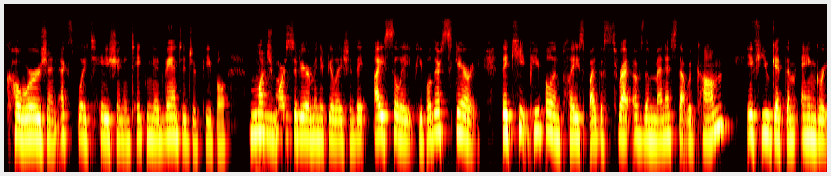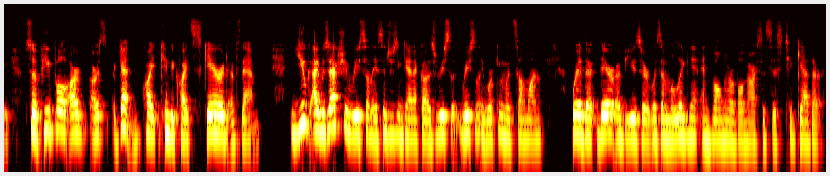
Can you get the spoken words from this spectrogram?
coercion, exploitation, and taking advantage of people, much mm. more severe manipulation. They isolate people. They're scary. They keep people in place by the threat of the menace that would come if you get them angry. So people are are again quite can be quite scared of them. You I was actually recently, it's interesting, Danica, I was recently recently working with someone where the, their abuser was a malignant and vulnerable narcissist together.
